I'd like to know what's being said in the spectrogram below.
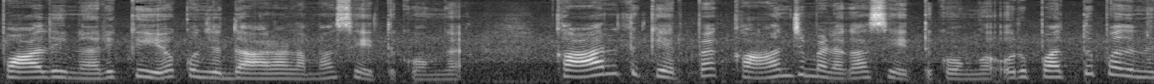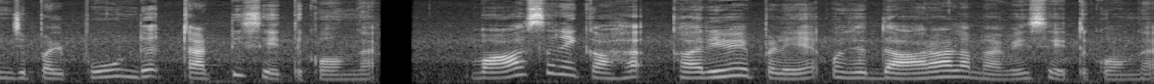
பாதி நறுக்கையோ கொஞ்சம் தாராளமாக சேர்த்துக்கோங்க. காரத்துக்கேற்ப காஞ்ச மிளகாய் சேர்த்துக்கோங்க. ஒரு பத்து பதினஞ்சு பல் பூண்டு தட்டி சேர்த்துக்கோங்க. வாசனைக்காக கறிவேப்பிலையை கொஞ்சம் தாராளமாகவே சேர்த்துக்கோங்க.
